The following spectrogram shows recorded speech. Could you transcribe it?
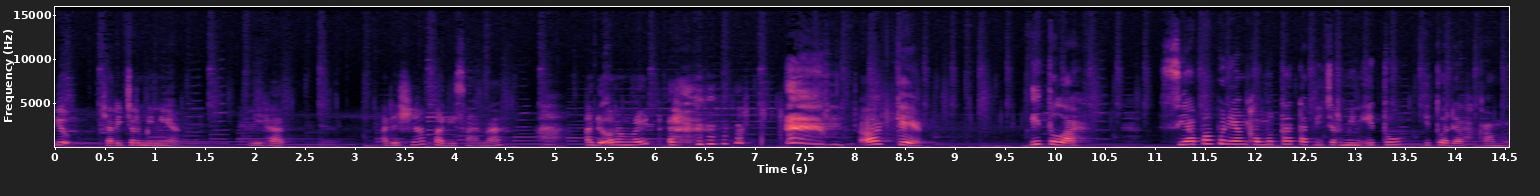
Yuk, cari cerminnya. Lihat. Ada siapa di sana? Ada orang lain? Oke. Itulah. Siapa pun yang kamu tatap di cermin itu, itu adalah kamu.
